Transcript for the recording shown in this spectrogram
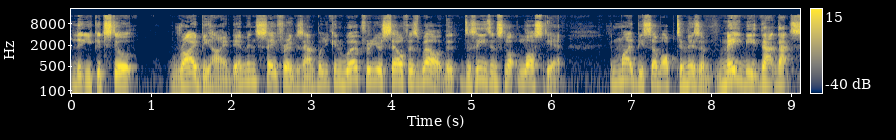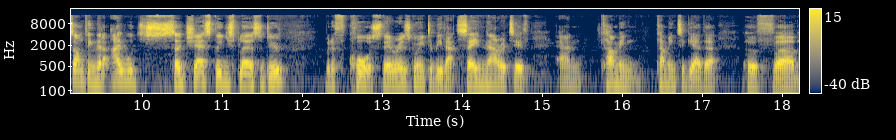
that you could still ride behind him and say, for example, you can work for yourself as well. The, the season's not lost yet. There might be some optimism. Maybe that that's something that I would suggest these players to do but of course, there is going to be that same narrative and coming coming together of uh,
